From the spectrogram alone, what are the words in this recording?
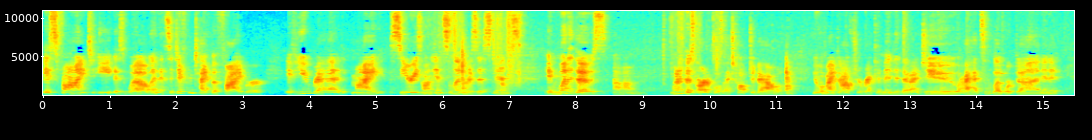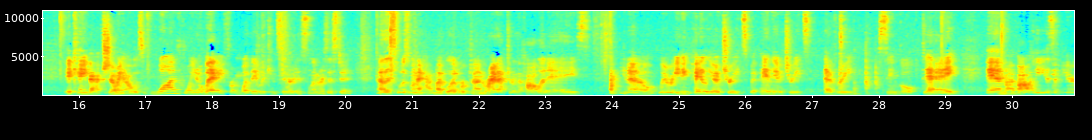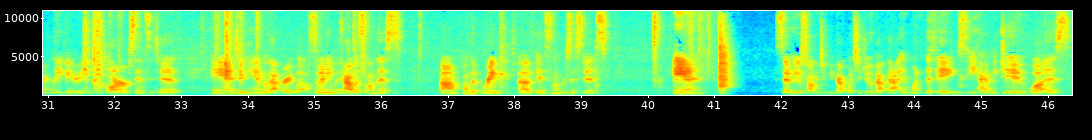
is fine to eat as well. And it's a different type of fiber. If you read my series on insulin resistance, in one of those um, one of those articles I talked about you know what my doctor recommended that I do. I had some blood work done and it it came back showing I was one point away from what they would consider insulin resistant. Now this was when I had my blood work done right after the holidays. You know, we were eating paleo treats, but paleo treats every single day. And my body is apparently very carb sensitive and didn't handle that very well. So anyway, I was on this, um, on the brink of insulin resistance. And so he was talking to me about what to do about that. And one of the things he had me do was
